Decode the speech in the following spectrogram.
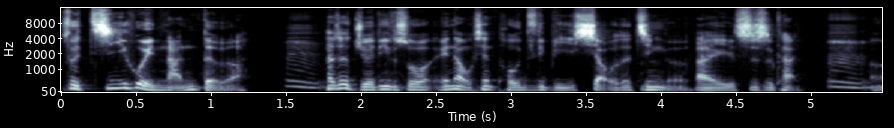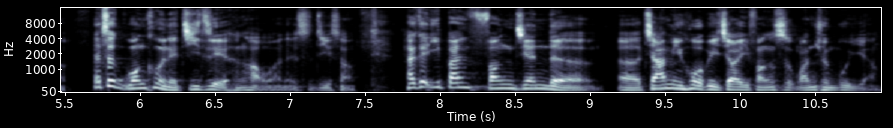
所以机会难得啊。嗯他就决定说，诶，那我先投资一笔小的金额来试试看。嗯嗯，那这个 OneCoin 的机制也很好玩的，实际上它跟一般坊间的呃加密货币交易方式完全不一样。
